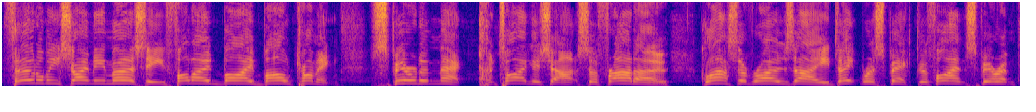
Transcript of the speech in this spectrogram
Third will be Show Me Mercy, followed by Bold Comic, Spirit of Mac, Tiger Shark, Safrado, Glass of Rosé, Deep Respect, Defiant Spirit,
